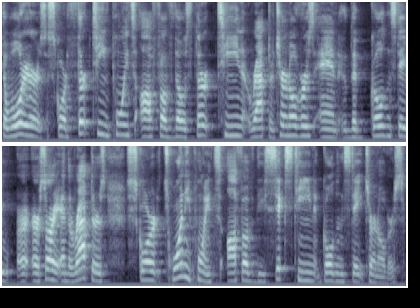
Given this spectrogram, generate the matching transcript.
The Warriors scored 13 points off of those 13 Raptor turnovers, and the Golden State, or, or, sorry, and the Raptors scored 20 points off of the 16 Golden State turnovers.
